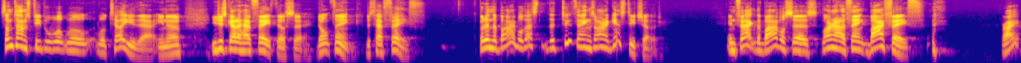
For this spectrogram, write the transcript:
Sometimes people will, will, will tell you that, you know. You just got to have faith, they'll say. Don't think, just have faith. But in the Bible, that's, the two things aren't against each other. In fact, the Bible says, learn how to think by faith, right?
